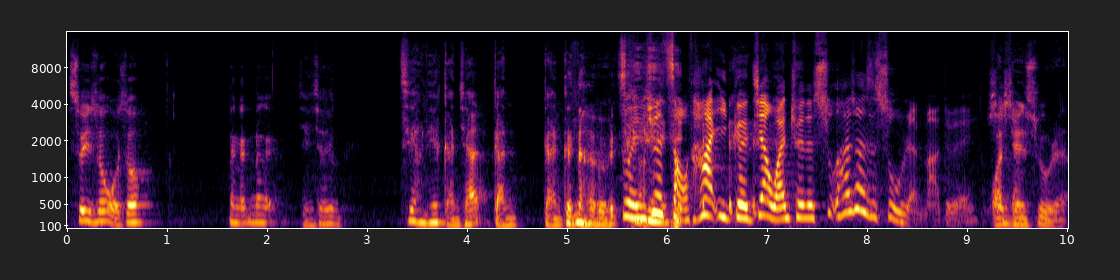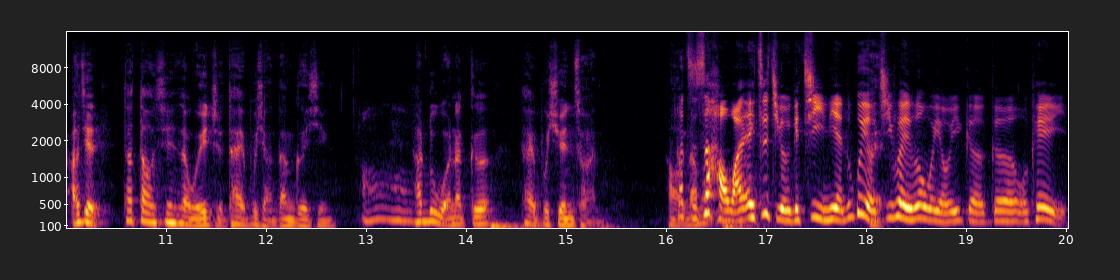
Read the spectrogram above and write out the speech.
所以说我说那个那个简孝就这样你也敢加敢？敢跟他合作？对，你去找他一个这样完全的素，他算是素人嘛，对不对？完全素人，而且他到现在为止，他也不想当歌星。哦。他录完了歌，他也不宣传。他只是好玩，哎，自己有一个纪念。如果有机会说，我有一个歌，我可以，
